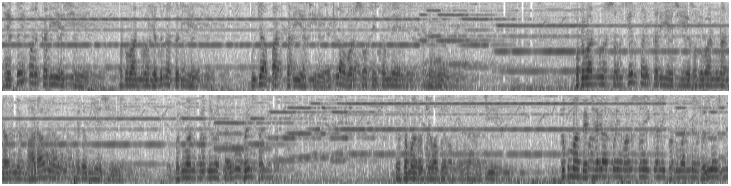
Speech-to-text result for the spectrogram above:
જે કંઈ પણ કરીએ છીએ, ભગવાનનું યજ્ઞ કરીએ, પૂજા પાઠ કરીએ છીએ, એટલા વર્ષોથી તમે અને હું ભગવાનનું સંકીર્તન કરીએ છીએ, ભગવાનના નામની માળાઓ ફેરવીએ છીએ. તો ભગવાન કોઈ દિવસ આવ્યો ભાઈ સાહેબ? તો તમારો જવાબ હશે કે ના, હજી ટૂંકમાં બેઠેલા કોઈ માણસોએ ક્યારેય ભગવાનને જોયો છે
